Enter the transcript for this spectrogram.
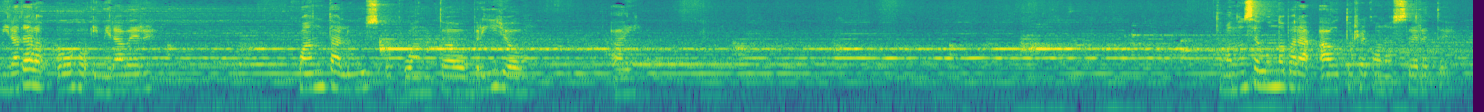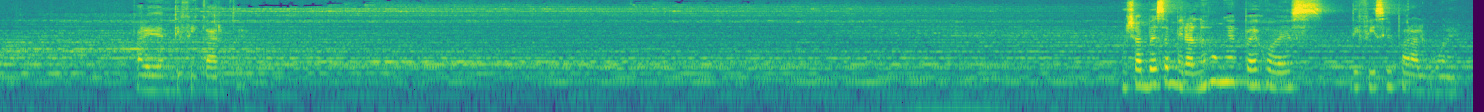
Mírate a los ojos y mira a ver cuánta luz o cuánto brillo hay. Tomando un segundo para autorreconocerte, para identificarte. Muchas veces mirarnos un espejo es difícil para algunos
